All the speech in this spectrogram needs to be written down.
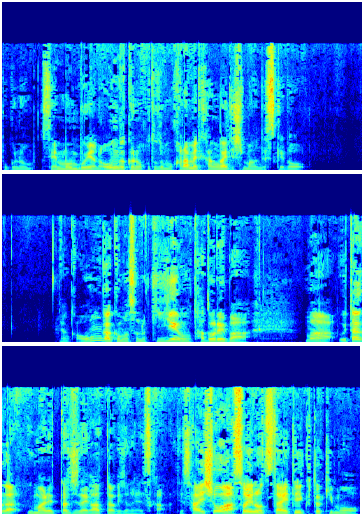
僕の専門分野の音楽のこととも絡めて考えてしまうんですけどなんか音楽もその起源をたどればまあ歌が生まれた時代があったわけじゃないですか。で最初はそういうのを伝えていく時も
